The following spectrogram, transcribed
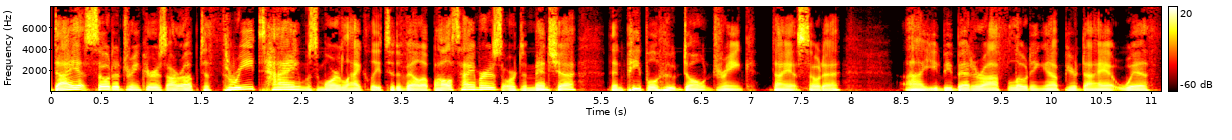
Diet soda drinkers are up to three times more likely to develop Alzheimer's or dementia than people who don't drink diet soda. Uh, you'd be better off loading up your diet with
